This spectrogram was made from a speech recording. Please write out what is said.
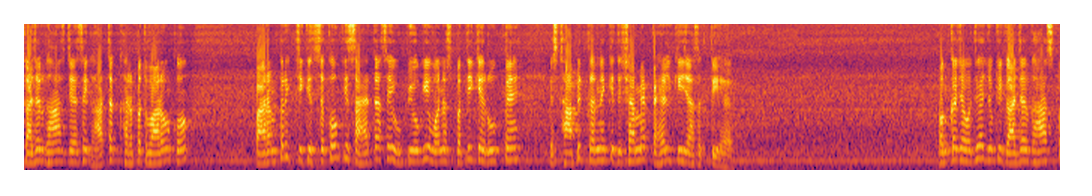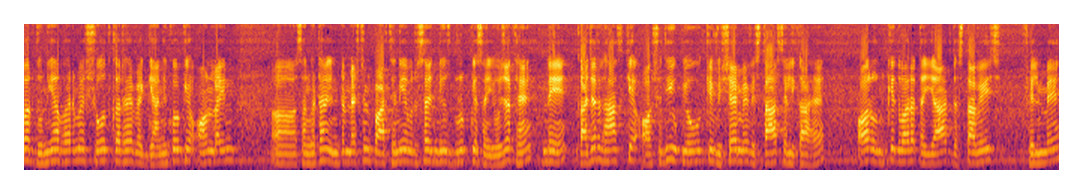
गाजर घास जैसे घातक खरपतवारों को पारंपरिक चिकित्सकों की सहायता से उपयोगी वनस्पति के रूप में स्थापित करने की दिशा में पहल की जा सकती है। पंकज अवधिया जो कि गाजर घास पर दुनिया भर में शोध कर रहे वैज्ञानिकों के ऑनलाइन संगठन international parthenium research news group के संयोजक हैं, ने गाजर घास के औषधि उपयोग के विषय में विस्तार से लिखा है। और उनके द्वारा तैयार दस्तावेज़, फ़िल्में,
